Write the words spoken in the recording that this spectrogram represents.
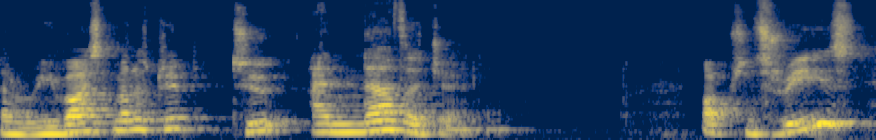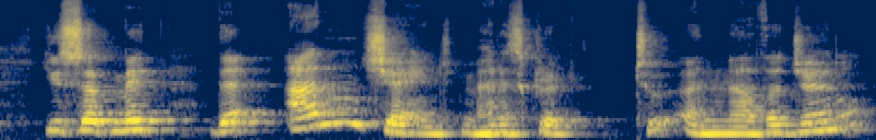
a revised manuscript to another journal. Option three is you submit the unchanged manuscript to another journal.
